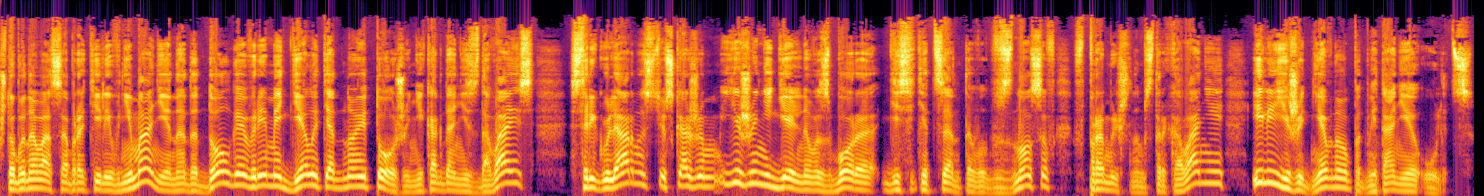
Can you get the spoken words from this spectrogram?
Чтобы на вас обратили внимание, надо долгое время делать одно и то же, никогда не сдаваясь, с регулярностью, скажем, еженедельного сбора десятицентовых взносов в промышленном страховании или ежедневного подметания улиц.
